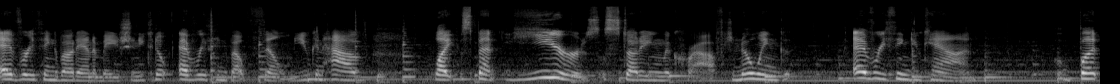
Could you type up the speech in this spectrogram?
everything about animation. You can know everything about film. You can have like spent years studying the craft, knowing everything you can. But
